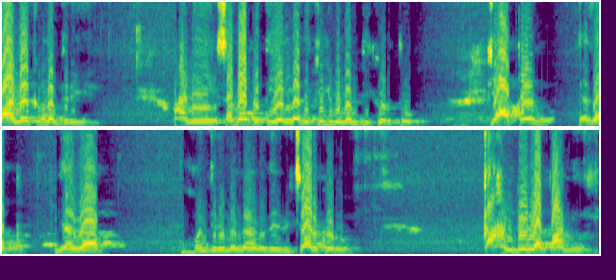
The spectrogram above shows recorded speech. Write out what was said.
पालकमंत्री आणि सभापती यांना देखील विनंती करतो की आपण याचा याचा मंत्रिमंडळामध्ये विचार करून तहानलेला पाणी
